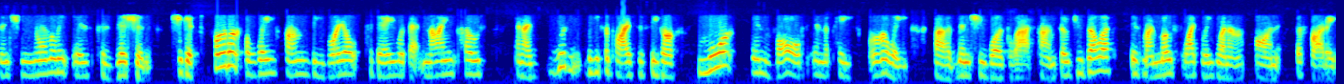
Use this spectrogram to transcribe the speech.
than she normally is positioned. She gets further away from the rail today with that nine post, and I wouldn't be surprised to see her more involved in the pace early uh, than she was last time. So Jubella is my most likely winner on the Friday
